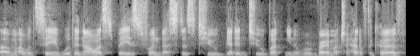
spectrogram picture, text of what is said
um, i would say within our space for investors to get into but you know we we're very much ahead of the curve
